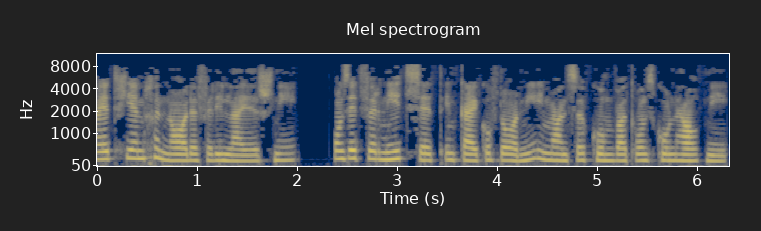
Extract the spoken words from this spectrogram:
Hy het geen genade voor die leiers nie, ons het verniet sit en kyk of daar nie iemand zou kom wat ons kon help nie.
